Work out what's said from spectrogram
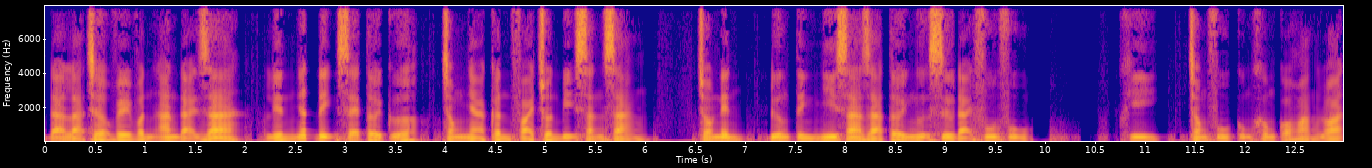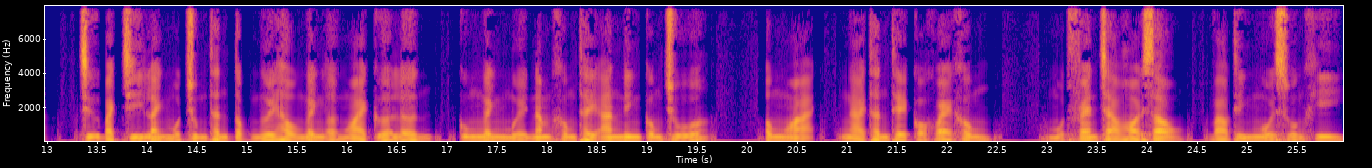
đã là trở về vấn an đại gia, liền nhất định sẽ tới cửa, trong nhà cần phải chuẩn bị sẵn sàng. Cho nên, đương tình nhi xa giá tới ngự sử đại phu phủ, khi, trong phủ cũng không có hoảng loạn, trừ bạch trí lánh một chúng thân tộc người hậu nghênh ở ngoài cửa lớn, cung nghênh 10 năm không thấy an ninh công chúa. Ông ngoại, ngài thân thể có khỏe không? Một phen chào hỏi sau, vào thính ngồi xuống khi,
